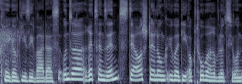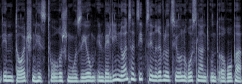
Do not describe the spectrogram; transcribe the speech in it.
Gregor Gysi war das, unser Rezensent der Ausstellung über die Oktoberrevolution im Deutschen Historischen Museum in Berlin 1917 Revolution Russland und Europa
